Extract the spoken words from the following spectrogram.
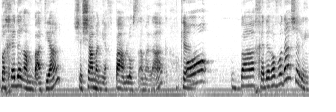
בחדר אמבטיה, ששם אני אף פעם לא שמה לק, כן. או בחדר עבודה שלי.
